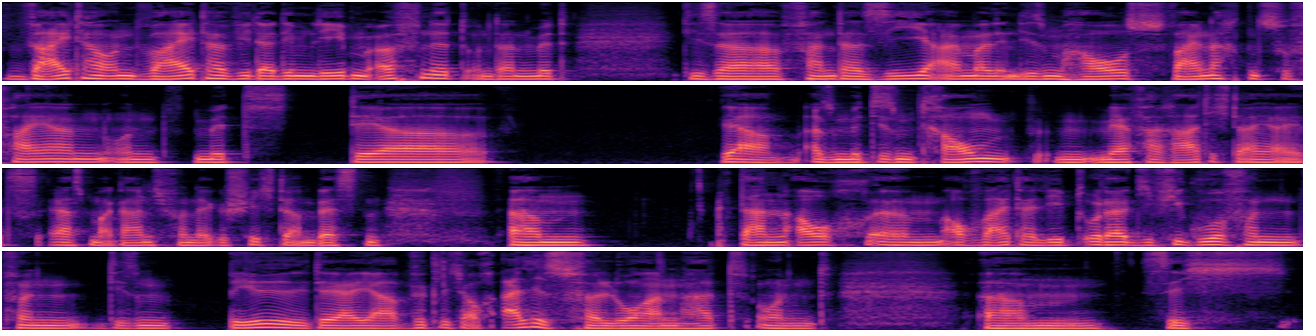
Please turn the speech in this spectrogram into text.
weiter und weiter wieder dem Leben öffnet und dann mit dieser Fantasie einmal in diesem Haus Weihnachten zu feiern und mit der ja, also mit diesem Traum, mehr verrate ich da ja jetzt erstmal gar nicht von der Geschichte am besten, ähm, dann auch, ähm, auch weiterlebt. Oder die Figur von, von diesem Bill, der ja wirklich auch alles verloren hat und ähm, sich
